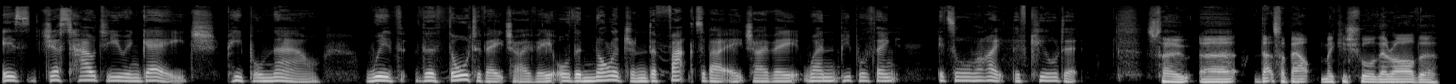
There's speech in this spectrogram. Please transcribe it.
Is just how do you engage people now with the thought of HIV or the knowledge and the facts about HIV when people think it's all right, they've cured it? So uh, that's about making sure there are the,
